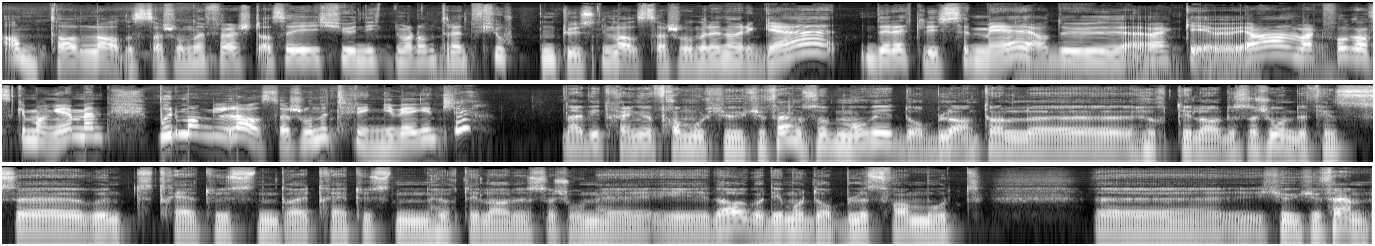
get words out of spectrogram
antall ladestasjoner først. Altså I 2019 var det omtrent 14 000 ladestasjoner i Norge. Dere etterlyser mer, ja, du, ja, i hvert fall ganske mange. Men hvor mange ladestasjoner trenger vi egentlig? Nei, vi trenger Fram mot 2025 så må vi doble antall uh, hurtigladestasjoner. Det finnes uh, rundt 3000, drøyt 3000 hurtigladestasjoner i, dag, og de må dobles fram mot uh, eh, 2025.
